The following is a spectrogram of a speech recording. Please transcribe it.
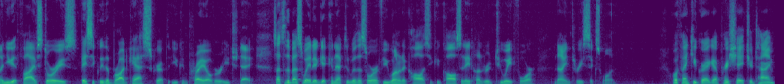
and you get five stories, basically the broadcast script that you can pray over each day. So that's the best way to get connected with us, or if you wanted to call us, you could call us at 800 284 9361. Well, thank you, Greg. I appreciate your time.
